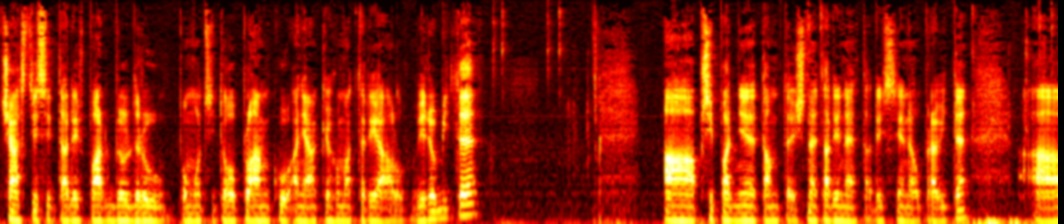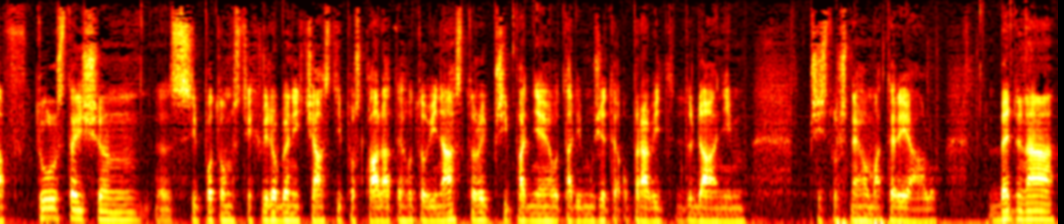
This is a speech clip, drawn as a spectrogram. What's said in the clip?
Části si tady v Part Builderu pomocí toho plánku a nějakého materiálu vyrobíte a případně tam tež, ne tady ne, tady si je neupravíte. A v Toolstation si potom z těch vyrobených částí poskládáte hotový nástroj, případně ho tady můžete opravit dodáním příslušného materiálu. Bedna,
